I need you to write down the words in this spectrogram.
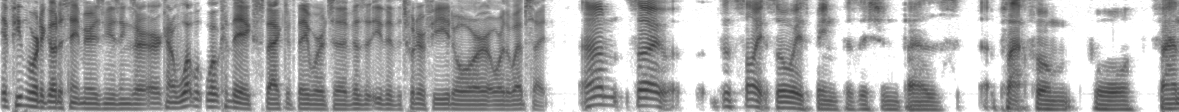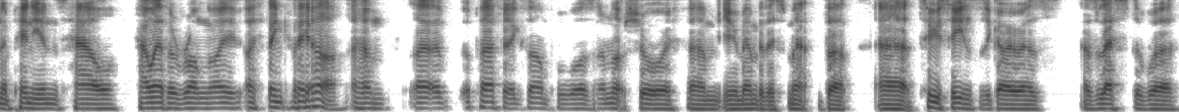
if people were to go to St. Mary's Musings, or, or kind of what what could they expect if they were to visit either the Twitter feed or or the website? Um, so the site's always been positioned as a platform for fan opinions, how however wrong I, I think they are. Um, a, a, perfect example was, I'm not sure if um, you remember this, Matt, but uh, two seasons ago, as as Leicester were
